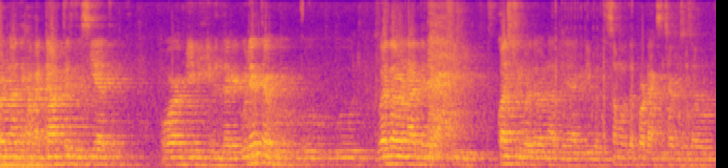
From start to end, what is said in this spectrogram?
Or not they have adopted this yet, or maybe even the regulator who, who, who, whether or not they actually question whether or not they agree with some of the products and services that we'll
